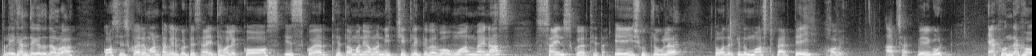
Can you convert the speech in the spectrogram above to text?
তাহলে এখান থেকে যদি আমরা কস স্কোয়ারের মানটা বের করতে চাই, তাহলে কস স্কোয়ার থেতা মানে আমরা নিশ্চিত লিখতে পারব one minus sine square theta এই সূত্রগুলো তোমাদের কিন্তু মাস্ট পারতেই হবে। আচ্ছা ভেরি গুড এখন দেখো,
